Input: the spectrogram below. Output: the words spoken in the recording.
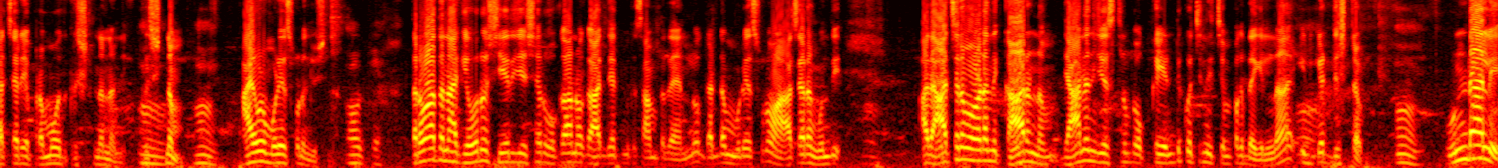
ఆచార్య ప్రమోద్ కృష్ణన్ అని కృష్ణం. ఆయన కూడా ముడేసుకోవడం చూసిన. తర్వాత నాకు ఎవరో షేర్ చేశారు ఒకనొక ఆధ్యాత్మిక సాంప్రదాయంలో గడ్డం ముడేసుకోవడం ఆచారం ఉంది. అది ఆచారం అవడానికి కారణం ధ్యానం చేస్తున్నప్పుడు ఒక్క ఇంటికి వచ్చి నీ చెంపకు తగిలినా ఇట్ గెట్ డిస్టర్బ్. ఉండాలి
